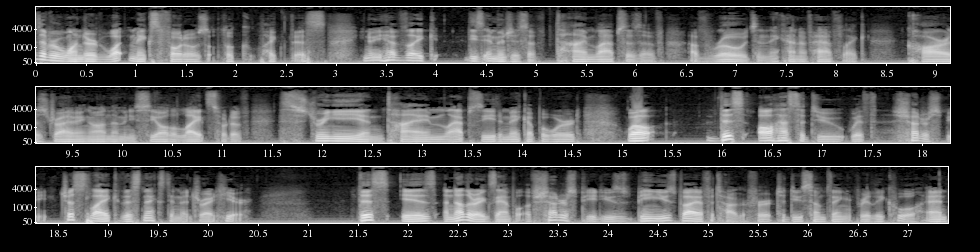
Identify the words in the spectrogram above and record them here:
guys ever wondered what makes photos look like this? You know, you have like these images of time lapses of, of roads, and they kind of have like cars driving on them, and you see all the lights sort of stringy and time lapsey to make up a word. Well, this all has to do with shutter speed, just like this next image right here. This is another example of shutter speed used, being used by a photographer to do something really cool. And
